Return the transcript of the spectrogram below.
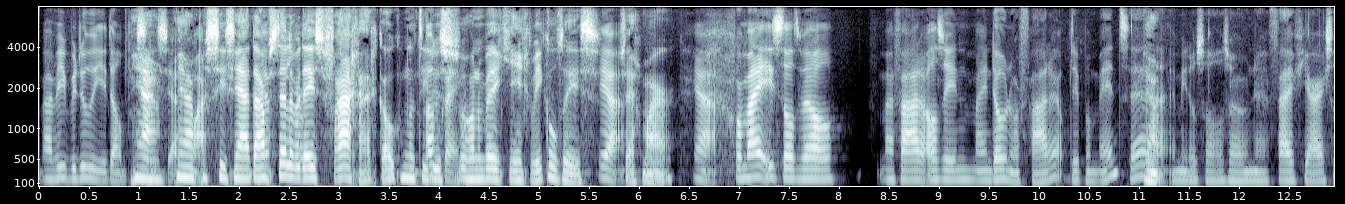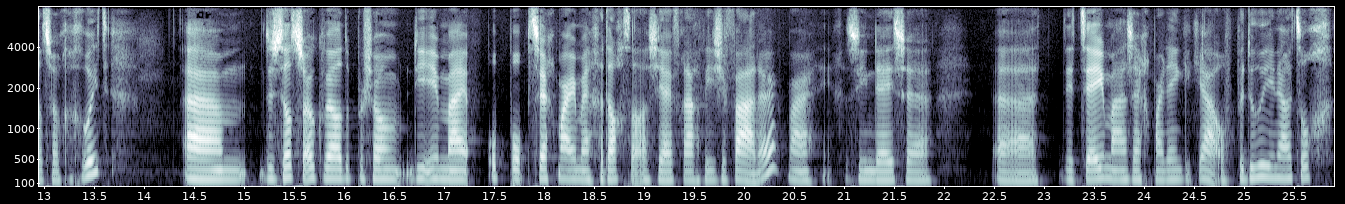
maar wie bedoel je dan Ja, precies? zeg ja maar. precies. Ja, daarom stellen we deze vraag eigenlijk ook, omdat die dus gewoon een beetje ingewikkeld is, Ja. zeg maar. Ja, voor mij is dat wel mijn vader als in mijn donorvader op dit moment. Hè. Ja. Eh, Inmiddels al zo'n eh, vijf jaar is dat zo gegroeid. Ehm, dus dat is ook wel de persoon die in mij oppopt, zeg maar, in mijn gedachten als jij vraagt wie is je vader. Maar gezien deze, eh, dit thema, zeg maar, denk ik, ja, of bedoel je nou toch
